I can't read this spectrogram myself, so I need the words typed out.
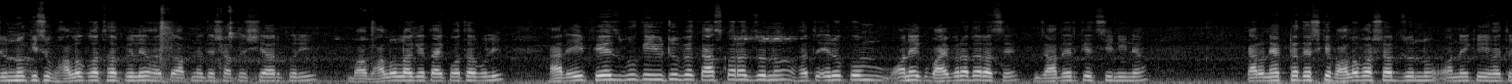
জন্য কিছু ভালো কথা পেলে হয়তো আপনাদের সাথে শেয়ার করি বা ভালো লাগে তাই কথা বলি। আর এই ফেসবুকে ইউটিউবে কাজ করার জন্য হয়তো এরকম অনেক ভাই ব্রাদার আছে যাদেরকে চিনি না। কারণ একটা দেশকে ভালোবাসার জন্য অনেকেই হয়তো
